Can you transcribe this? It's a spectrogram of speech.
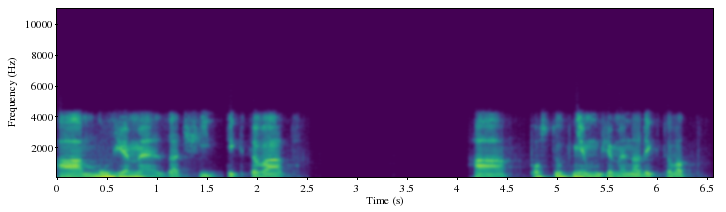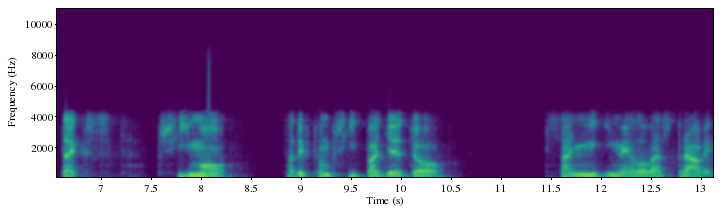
a můžeme začít diktovat a postupně můžeme nadiktovat text přímo tady v tom případě do psaní e-mailové zprávy.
